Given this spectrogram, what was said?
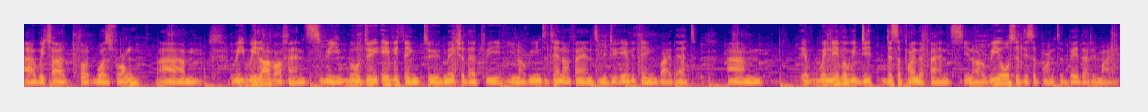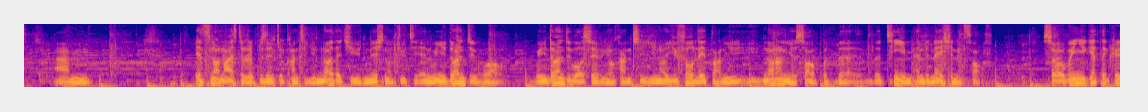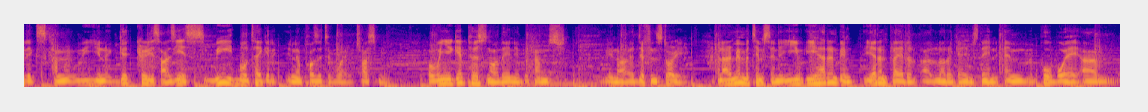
uh, which I thought was wrong. Um, we, we love our fans. We will do everything to make sure that we, you know, we entertain our fans. We do everything by that. Um, if, whenever we di- disappoint the fans, you know, we also disappointed. Bear that in mind. Um, it's not nice to represent your country. You know that you're national duty, and when you don't do well, when you don't do well serving your country, you know you feel let down. You, you not only yourself, but the the team and the nation itself. So when you get the critics come, you know, get criticized, yes, we will take it in a positive way. Trust me. But when you get personal, then it becomes, you know, a different story. And I remember Timycen. He, he hadn't been, he hadn't played a, a lot of games then, and poor boy, um,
